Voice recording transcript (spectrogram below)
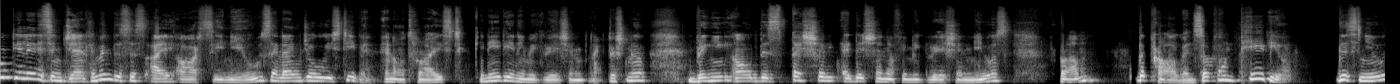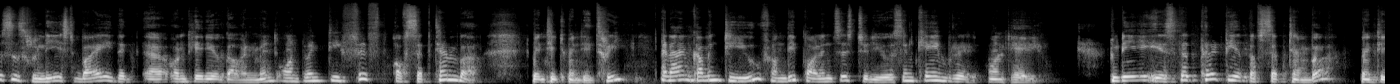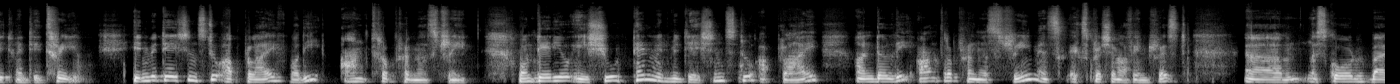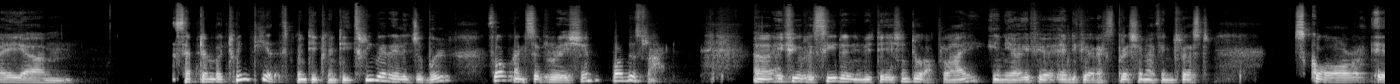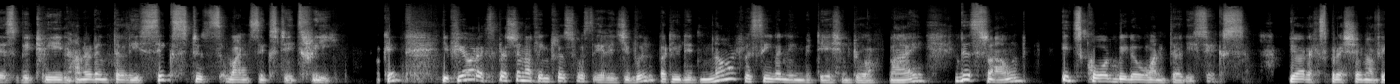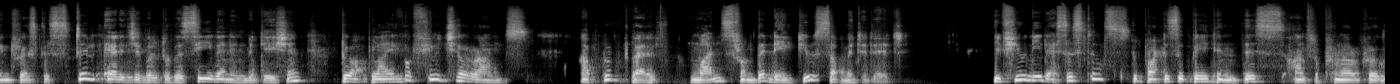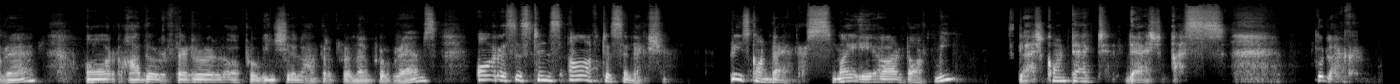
Okay, ladies and gentlemen, this is IRC News, and I'm Joy Stephen, an authorized Canadian immigration practitioner, bringing out this special edition of immigration news from the province of Ontario. This news is released by the uh, Ontario government on 25th of September 2023, and I'm coming to you from the Polinsys Studios in Cambridge, Ontario. Today is the 30th of September 2023. Invitations to apply for the entrepreneur stream. Ontario issued 10 invitations to apply under the entrepreneur stream as expression of interest um, scored by um, September 20th, 2023 were eligible for consideration for this round. Uh, if you received an invitation to apply in your if your and if your expression of interest score is between 136 to 163. Okay. If your expression of interest was eligible, but you did not receive an invitation to apply, this round it scored below 136. Your expression of interest is still eligible to receive an invitation to apply for future rounds up to 12 months from the date you submitted it. If you need assistance to participate in this entrepreneur program or other federal or provincial entrepreneur programs or assistance after selection, please contact us, myar.me slash contact dash us. Good luck.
